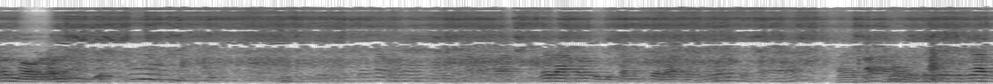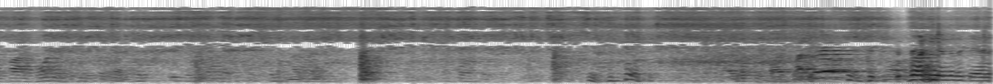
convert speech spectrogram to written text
Run over, Running into the cannon.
